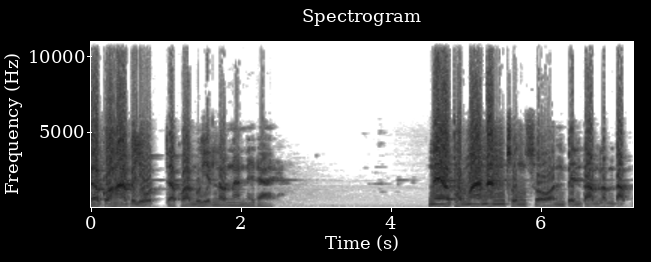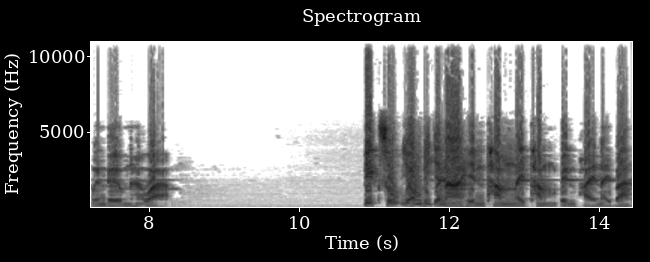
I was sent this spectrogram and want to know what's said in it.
แล้วก็หาประโยชน์จากความรู้เห็นเหล่านั้นให้ได้ แนวธรรมะนั้นทรงสอนเป็นตามลำดับเหมือนเดิมนะฮะว่า ภิกษุย่อมพิจารณาเห็นธรรมในธรรมเป็นภายในบ้าง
